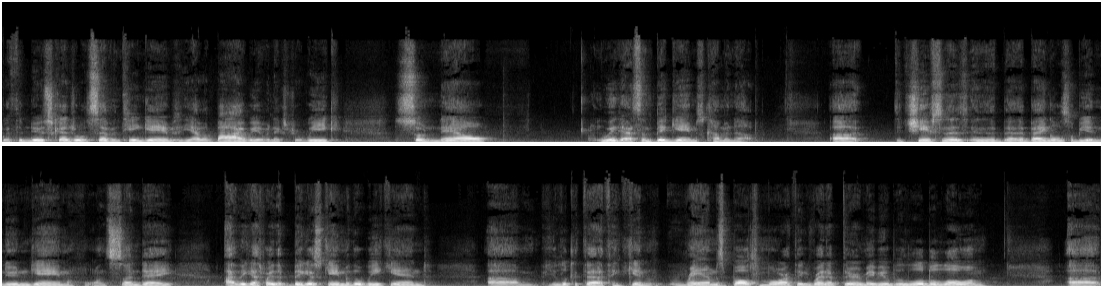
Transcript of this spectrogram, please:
with the new schedule of 17 games and you have a bye, we have an extra week. So now we got some big games coming up. Uh, the Chiefs and, the, and the, Bengals will be a noon game on Sunday. I think that's probably the biggest game of the weekend. Um, you look at that, I think again Rams, Baltimore, I think right up there, maybe a little below them. Uh,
